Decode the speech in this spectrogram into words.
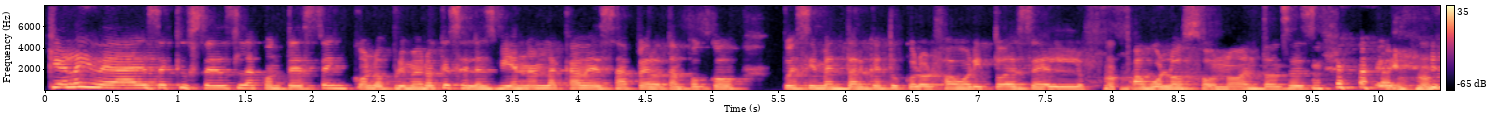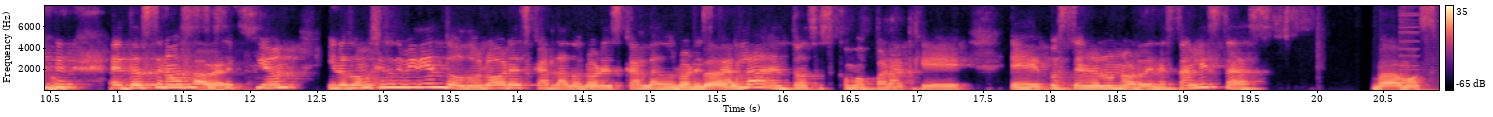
que la idea es de que ustedes la contesten con lo primero que se les viene en la cabeza, pero tampoco pues inventar que tu color favorito es el fabuloso, ¿no? Entonces, eh, entonces tenemos esta sección y nos vamos a ir dividiendo Dolores, Carla, Dolores, Carla, Dolores, Carla. Entonces, como para que pues tener un orden. ¿Están listas? Vamos.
